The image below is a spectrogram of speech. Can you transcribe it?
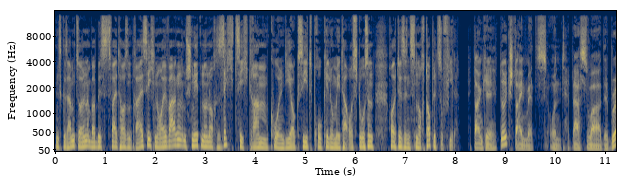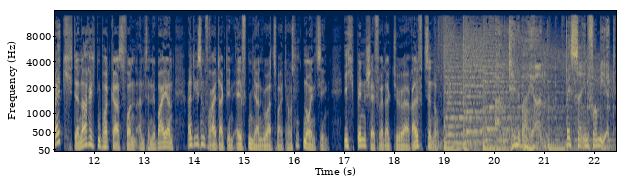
Insgesamt sollen aber bis 2030 Neuwagen im Schnitt nur noch 60 Gramm Kohlendioxid pro Kilometer ausstoßen. Heute sind es noch doppelt so viel. Danke, Dirk Steinmetz. Und das war The Break, der Nachrichtenpodcast von Antenne Bayern an diesem Freitag, den 11. Januar 2019. Ich bin Chefredakteur Ralf Zinno. Antenne Bayern. Besser informiert.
